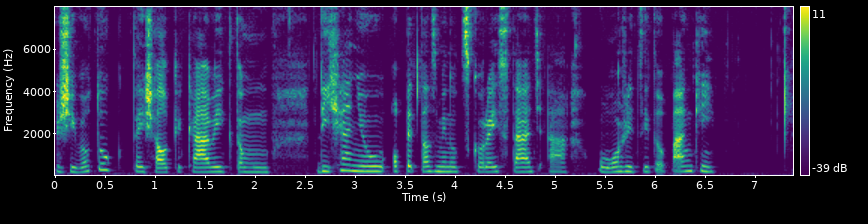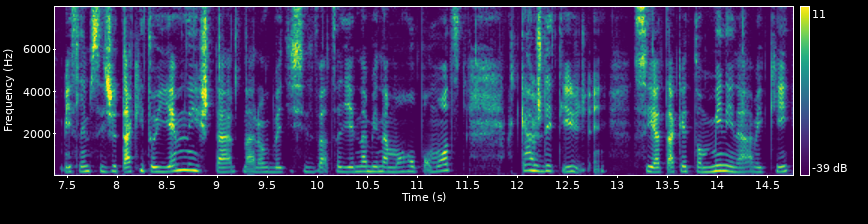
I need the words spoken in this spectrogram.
životu, k tej šalke kávy, k tomu dýchaniu o 15 minút skorej stať a uložiť si to pánky. Myslím si, že takýto jemný štart na rok 2021 by nám mohol pomôcť a každý týždeň si ja takéto mini návyky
